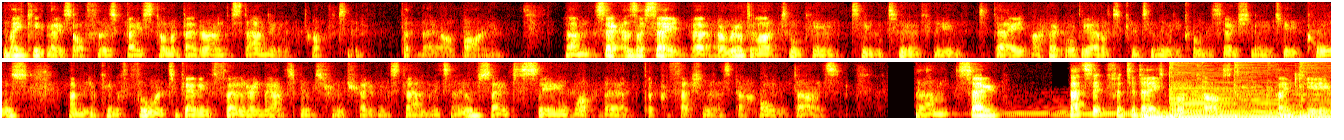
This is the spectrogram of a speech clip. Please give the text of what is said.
making those offers based on a better understanding of the property that they are buying. Um, so as I say, a real delight talking to the two of you today. I hope we'll be able to continue the conversation in due course. I'm looking forward to getting further announcements from trading standards and also to seeing what the, the profession as a whole does. Um, so that's it for today's podcast. Thank you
